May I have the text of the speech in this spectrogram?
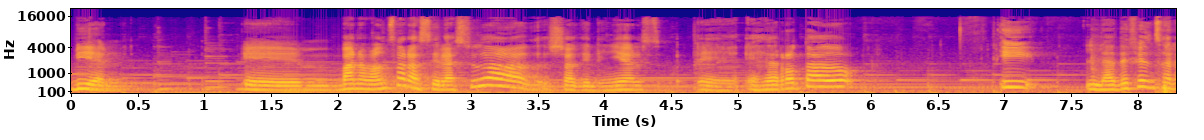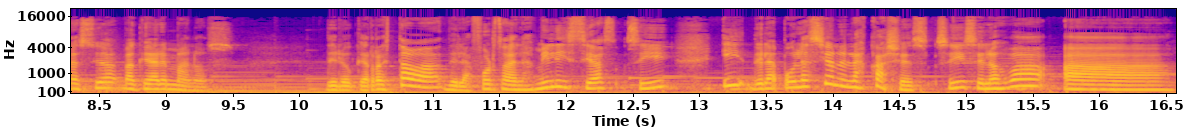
Bien, eh, van a avanzar hacia la ciudad, ya que Liniers eh, es derrotado, y la defensa de la ciudad va a quedar en manos de lo que restaba, de la fuerza de las milicias, ¿sí? y de la población en las calles. ¿sí? Se los va a,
